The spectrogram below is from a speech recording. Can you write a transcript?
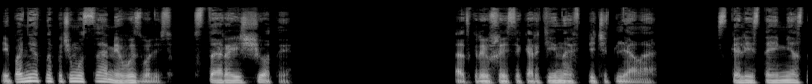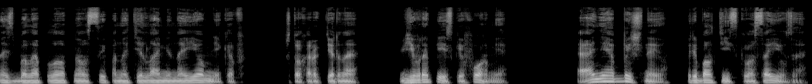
И понятно, почему сами вызвались. Старые счеты. Открывшаяся картина впечатляла. Скалистая местность была плотно усыпана телами наемников, что характерно в европейской форме, а не обычной Прибалтийского союза.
